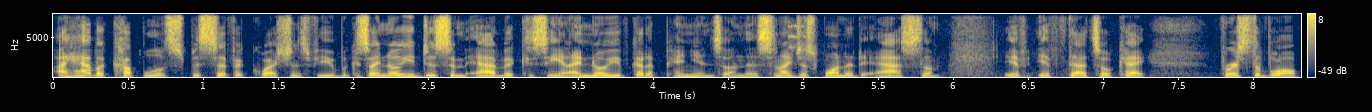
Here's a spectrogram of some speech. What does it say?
I have a couple of specific questions for you because I know you do some advocacy and I know you've got opinions on this, and I just wanted to ask them if, if that's okay. First of all,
